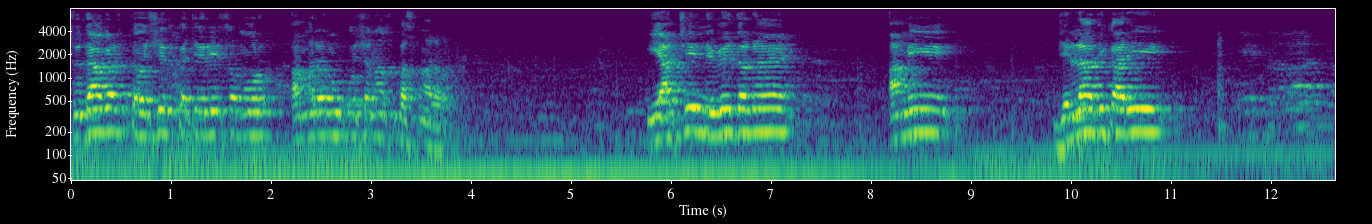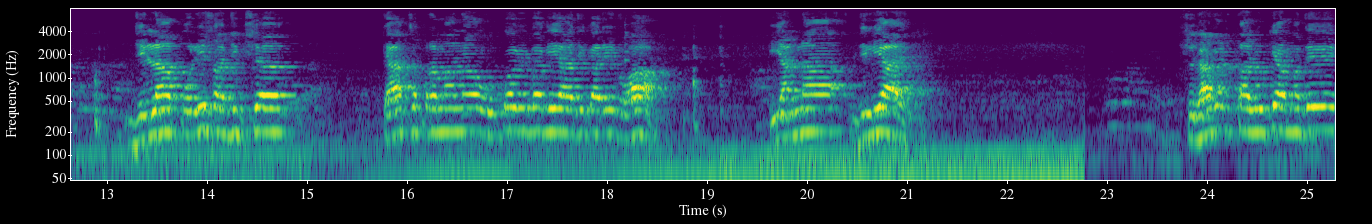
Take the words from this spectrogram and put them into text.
सुधागड तहसील कचेरी समोर आमरण उपोषणास बसणार आहोत. याची निवेदने आम्ही जिल्हाधिकारी जिल्हा पोलीस अधीक्षक त्याचप्रमाणे उपविभागीय अधिकारी रोहा यांना दिली आहे. सुधागड तालुक्यामध्ये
